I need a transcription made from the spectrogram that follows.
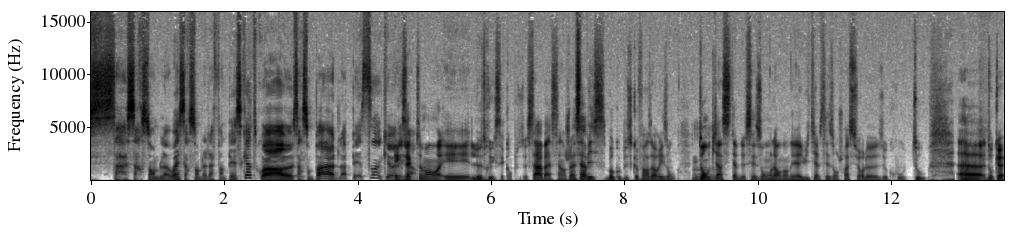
ça, ça ressemble, à, ouais, ça ressemble à la fin de PS4 quoi. Euh, Ça ressemble pas à de la PS5. euh. Exactement. Et le truc, c'est qu'en plus de ça, bah, c'est un jeu à service, beaucoup plus que Forza Horizon. Donc, il y a un système de saison. Là, on en est à la huitième saison, je crois, sur le The Crew 2. Euh, donc, euh,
